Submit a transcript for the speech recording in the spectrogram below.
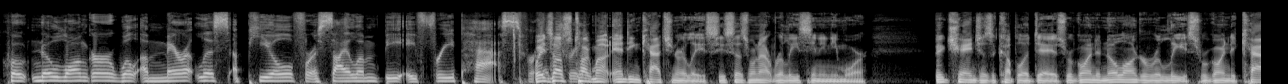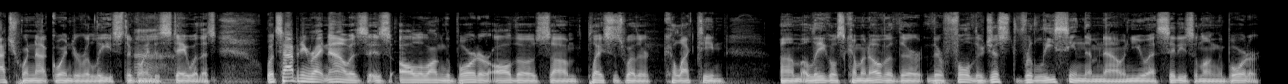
quote, no longer will a meritless appeal for asylum be a free pass. For Well, he's also talking about ending catch and release. He says we're not releasing anymore. Big changes a couple of days. We're going to no longer release. We're going to catch. We're not going to release. They're going to stay with us. What's happening right now is is all along the border, all those um, places where they're collecting um, illegals coming over. They're they're full. They're just releasing them now in U.S. cities along the border.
